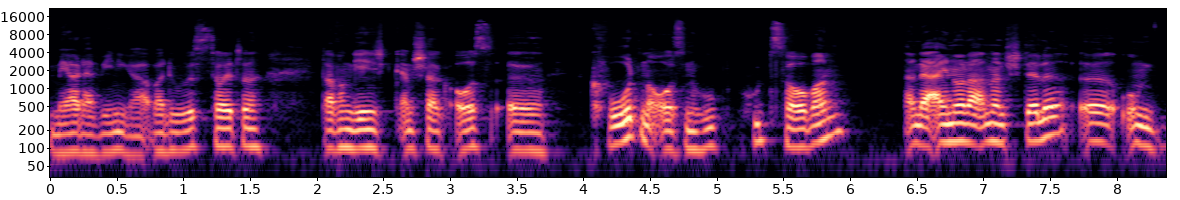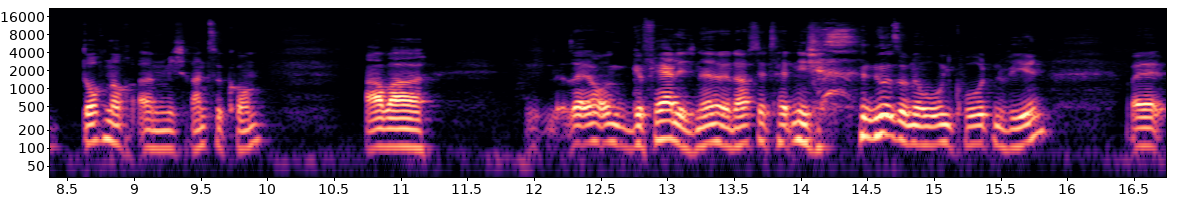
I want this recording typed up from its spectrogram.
Mehr oder weniger. Aber du wirst heute, davon gehe ich ganz stark aus, äh, Quoten aus dem Hut, Hut zaubern. An der einen oder anderen Stelle, äh, um doch noch an mich ranzukommen. Aber sei auch gefährlich, ne? Du darfst jetzt halt nicht nur so eine hohen Quoten wählen. Weil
